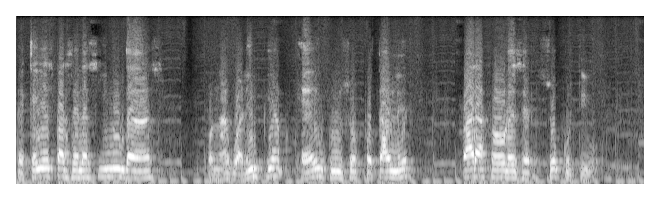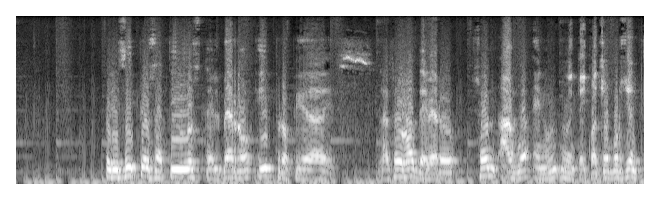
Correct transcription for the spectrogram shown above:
pequeñas parcelas inundadas con agua limpia e incluso potable para favorecer su cultivo. Principios activos del berro y propiedades. Las hojas de berro son agua en un 94%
